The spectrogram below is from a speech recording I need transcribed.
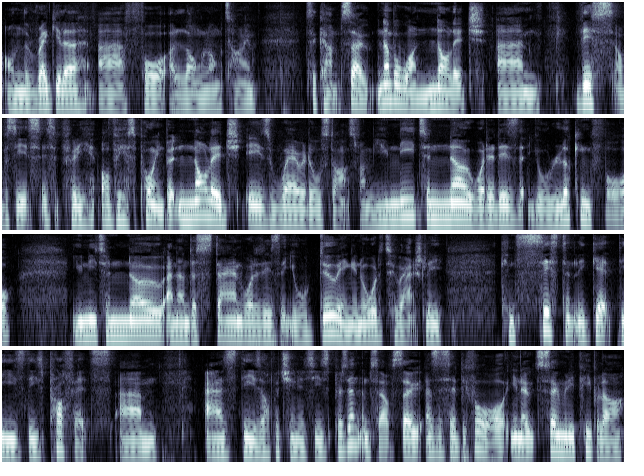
on the regular uh, for a long, long time to come. So, number one, knowledge. Um, this obviously it's, it's a pretty obvious point, but knowledge is where it all starts from. You need to know what it is that you're looking for. You need to know and understand what it is that you're doing in order to actually consistently get these these profits um, as these opportunities present themselves. So, as I said before, you know, so many people are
